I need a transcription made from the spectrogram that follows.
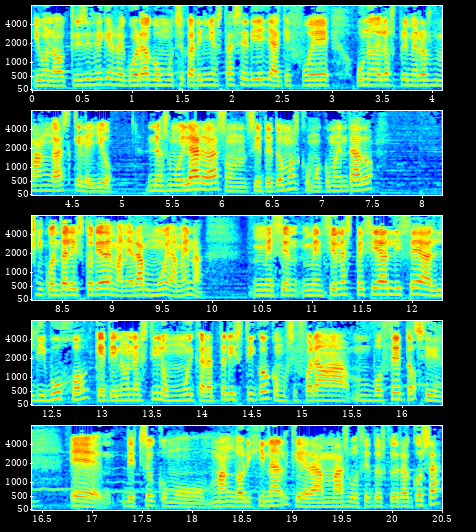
Y bueno, Chris dice que recuerda con mucho cariño esta serie ya que fue uno de los primeros mangas que leyó. No es muy larga, son siete tomos, como he comentado, y cuenta la historia de manera muy amena. Mención, especial dice al dibujo, que tiene un estilo muy característico, como si fuera un boceto. Sí. Eh, de hecho, como manga original, que eran más bocetos que otra cosa,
